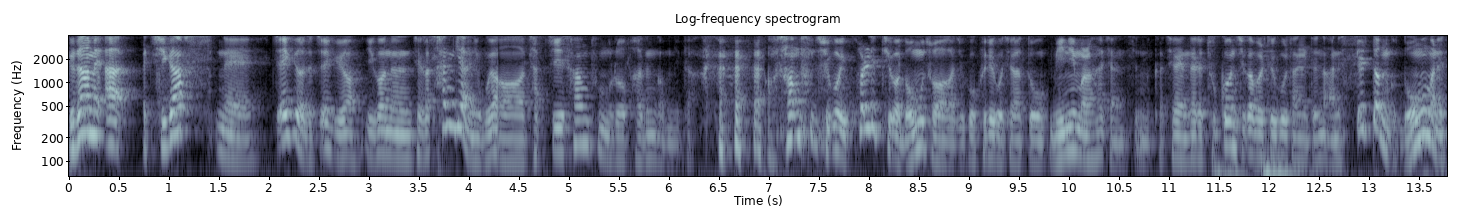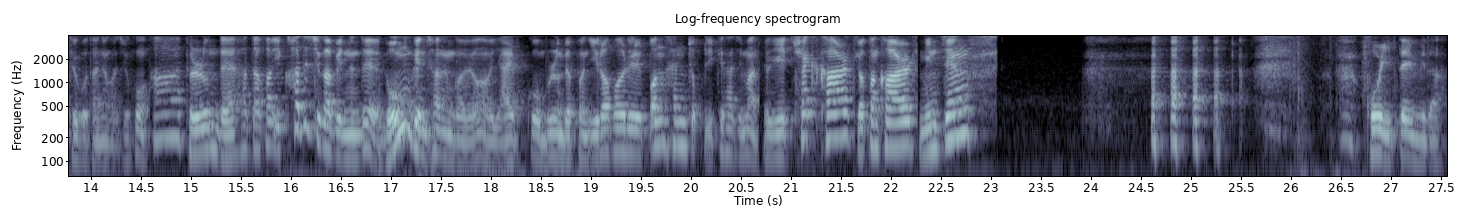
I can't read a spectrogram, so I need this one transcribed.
그 다음에 아 지갑 네 잭이어죠 잭이요 이거는 제가 산 게 아니고요. 어, 잡지 사은품으로 받은 겁니다. 어, 사은품 치고 이 퀄리티가 너무 좋아가지고 그리고 제가 또 미니멀 하지 않습니까? 제가 옛날에 두꺼운 지갑을 들고 다닐 때는 안에 쓸데없는 거 너무 많이 들고 다녀가지고 아 별론데 하다가 이 카드 지갑이 있는데 너무 괜찮은 거예요. 얇고 물론 몇 번 잃어버릴 뻔한 적도 있긴 하지만 여기 체크 카드, 교통 카드, 민증스. 고2 때입니다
